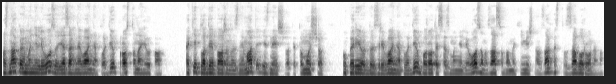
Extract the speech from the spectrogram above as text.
Ознакою маніліозу є загнивання плодів просто на гілках. Такі плоди бажано знімати і знищувати, тому що у період дозрівання плодів боротися з маніліозом засобами хімічного захисту заборонено.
